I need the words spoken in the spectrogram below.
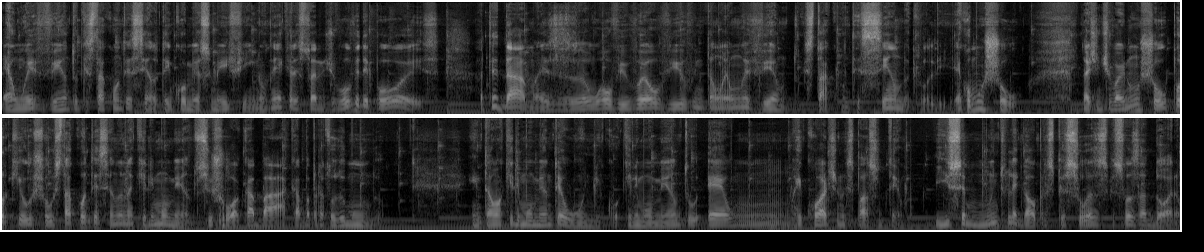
é um evento que está acontecendo, tem começo, meio e fim. Não tem aquela história de vou ver depois. Até dá, mas o ao vivo é ao vivo, então é um evento. Está acontecendo aquilo ali. É como um show. A gente vai num show porque o show está acontecendo naquele momento. Se o show acabar, acaba para todo mundo. Então aquele momento é único, aquele momento é um recorte no espaço-tempo. E isso é muito legal para as pessoas, as pessoas adoram.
